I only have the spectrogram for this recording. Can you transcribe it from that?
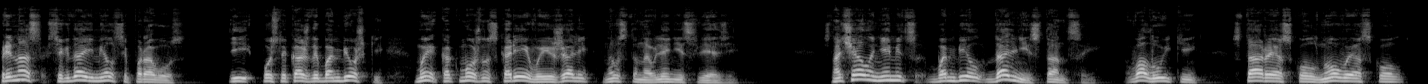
При нас всегда имелся паровоз, и после каждой бомбежки мы как можно скорее выезжали на восстановление связи. Сначала немец бомбил дальние станции – Валуйки, Старый Оскол, Новый Оскол,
